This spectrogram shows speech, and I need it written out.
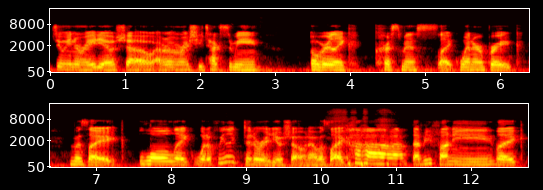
doing a radio show. I remember she texted me over like Christmas, like winter break, and was like, lol, like, what if we like did a radio show? And I was like, haha, that'd be funny. Like,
